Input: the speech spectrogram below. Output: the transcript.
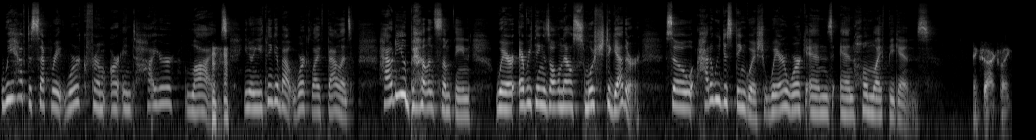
we have to separate work from our entire lives. you know, you think about work life balance. How do you balance something where everything is all now smushed together? So, how do we distinguish where work ends and home life begins? Exactly.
